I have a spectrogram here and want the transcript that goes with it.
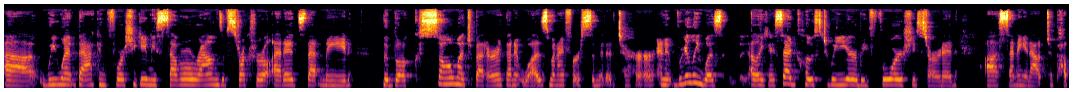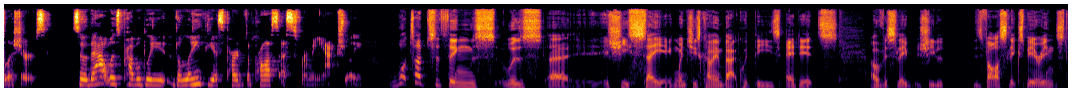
uh, we went back and forth. She gave me several rounds of structural edits that made the book so much better than it was when I first submitted to her. And it really was, like I said, close to a year before she started uh, sending it out to publishers. So that was probably the lengthiest part of the process for me, actually. What types of things was uh, she saying when she's coming back with these edits? Obviously, she is vastly experienced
